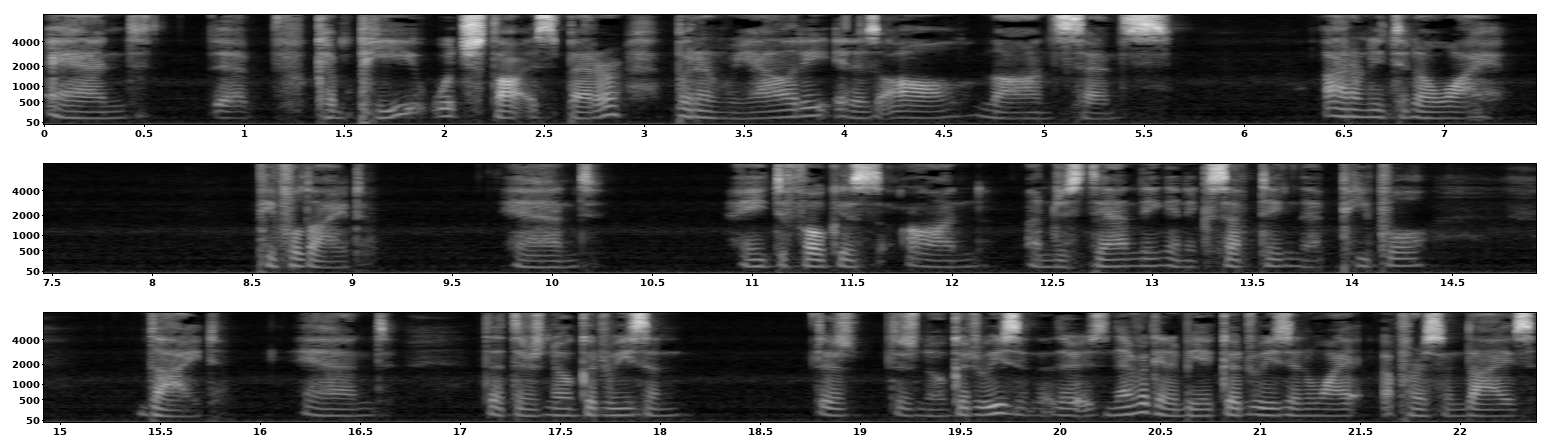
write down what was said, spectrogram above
and uh, compete which thought is better, but in reality, it is all nonsense. I don't need to know why. People died. And I need to focus on understanding and accepting that people died and that there's no good reason. There's, there's no good reason. There is never going to be a good reason why a person dies,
